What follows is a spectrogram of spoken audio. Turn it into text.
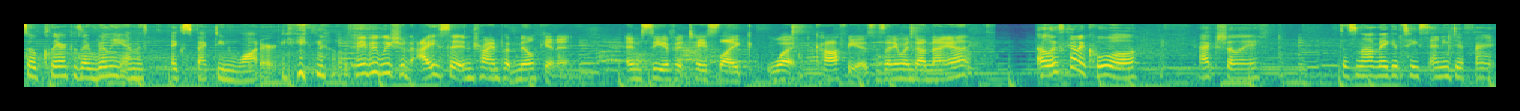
so clear because I really am expecting water, you know? Maybe we should ice it and try and put milk in it and see if it tastes like what coffee is. Has anyone done that yet? It looks kind of cool, actually. Does not make it taste any different.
